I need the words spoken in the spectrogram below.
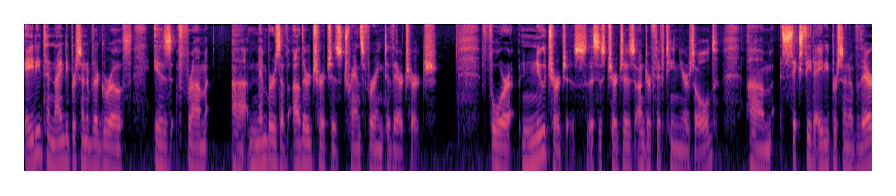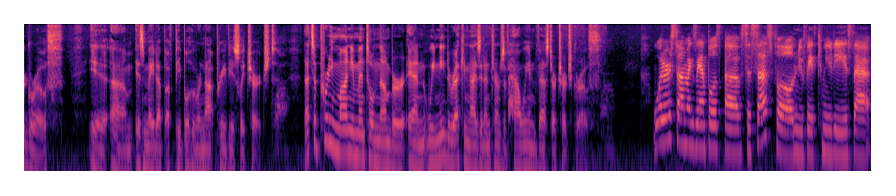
80 to 90% of their growth is from uh, members of other churches transferring to their church for new churches, this is churches under 15 years old, um, 60 to 80 percent of their growth is, um, is, made up of people who were not previously churched. Wow. That's a pretty monumental number, and we need to recognize it in terms of how we invest our church growth. Wow. What are some examples of successful new faith communities that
